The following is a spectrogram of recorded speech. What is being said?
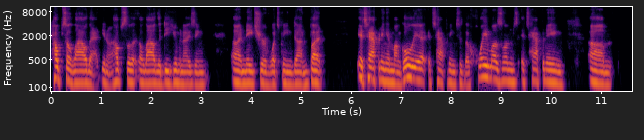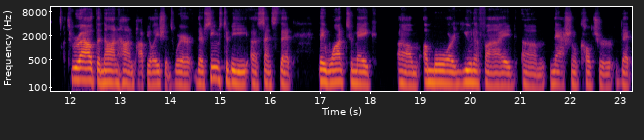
helps allow that. You know, helps allow the dehumanizing uh, nature of what's being done. But it's happening in Mongolia. It's happening to the Hui Muslims. It's happening um, throughout the non-Han populations, where there seems to be a sense that they want to make um, a more unified um, national culture that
